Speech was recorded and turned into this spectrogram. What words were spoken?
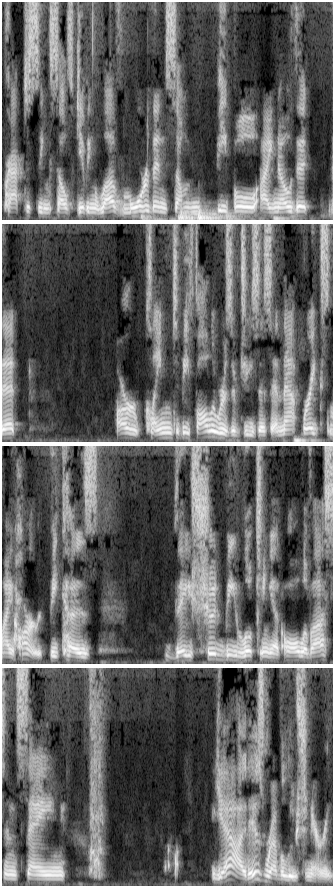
practicing self-giving love more than some people I know that that are claiming to be followers of Jesus. And that breaks my heart because they should be looking at all of us and saying, yeah, it is revolutionary.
